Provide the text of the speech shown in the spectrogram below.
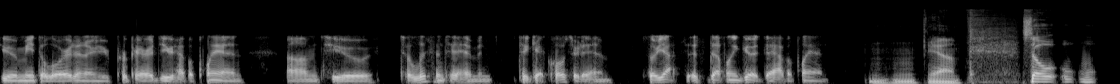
to meet the Lord, and are you prepared? Do you have a plan um, to to listen to Him and to get closer to Him? So, yes, it's definitely good to have a plan. Mm-hmm. Yeah. So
